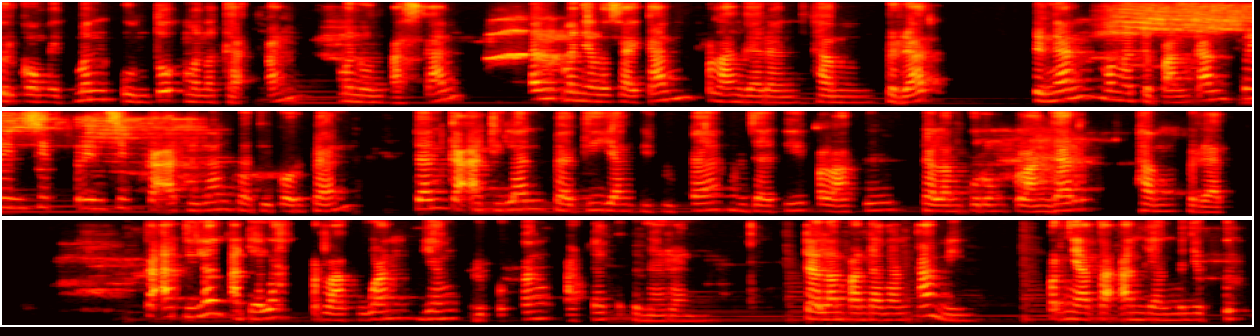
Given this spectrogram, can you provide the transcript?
berkomitmen untuk menegakkan, menuntaskan, dan menyelesaikan pelanggaran HAM berat dengan mengedepankan prinsip-prinsip keadilan bagi korban dan keadilan bagi yang diduga menjadi pelaku dalam kurung pelanggar HAM berat. Keadilan adalah perlakuan yang berpegang pada kebenaran. Dalam pandangan kami, pernyataan yang menyebut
